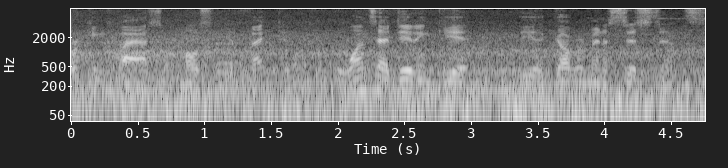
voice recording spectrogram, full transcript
working class are mostly affected. The ones that didn't get the government assistance,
